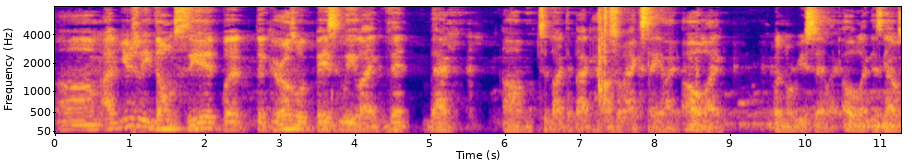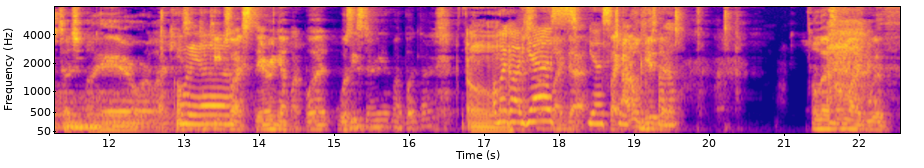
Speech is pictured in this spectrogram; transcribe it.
Um, I usually don't see it, but the girls would basically like vent back um to like the back of the house and like say like, oh, like what Noris said, like, oh, like this guy was touching my hair, or like he's, Oh, yeah. he keeps like staring at my butt. Was he staring at my butt, guys? Oh. Oh my god, Stuff yes, like that. yes. Like Jake, I don't get that unless I'm like with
